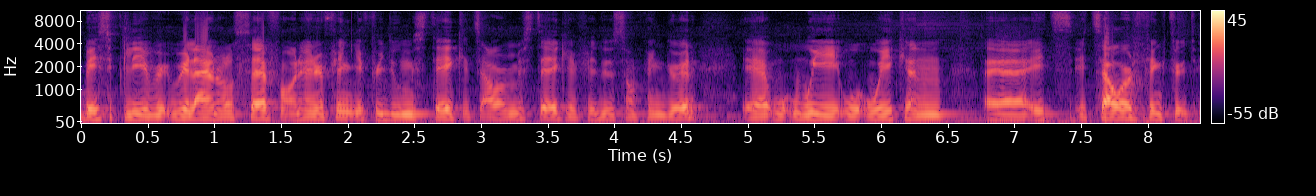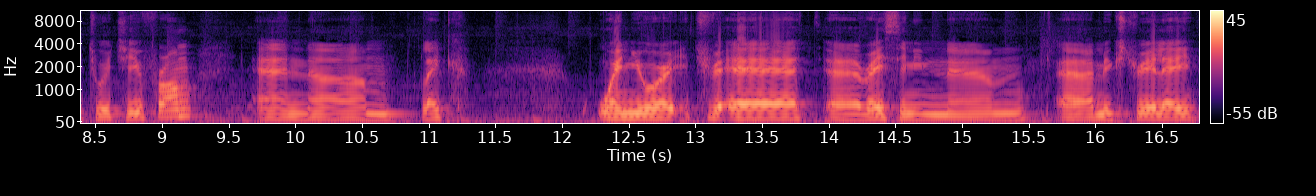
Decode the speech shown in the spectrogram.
basically re rely on ourselves on anything. If we do mistake, it's our mistake. If we do something good, uh, we we can. Uh, it's it's our thing to to achieve from, and um, like when you're uh, uh, racing in um, uh, mixed relay,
